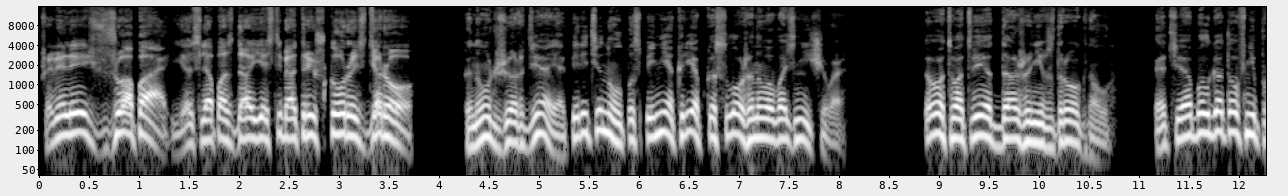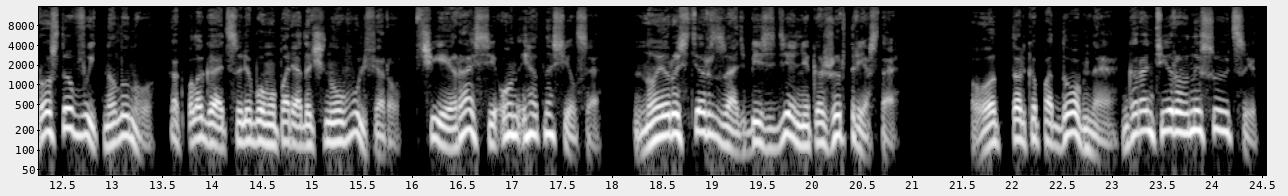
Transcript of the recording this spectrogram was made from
«Шевелись, жопа! Если опоздаю, я с тебя три шкуры сдеру!» Кнут жердяя перетянул по спине крепко сложенного возничего. Тот в ответ даже не вздрогнул, Хотя был готов не просто выть на Луну, как полагается любому порядочному вульферу, к чьей расе он и относился, но и растерзать бездельника жиртреста. Вот только подобное — гарантированный суицид.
